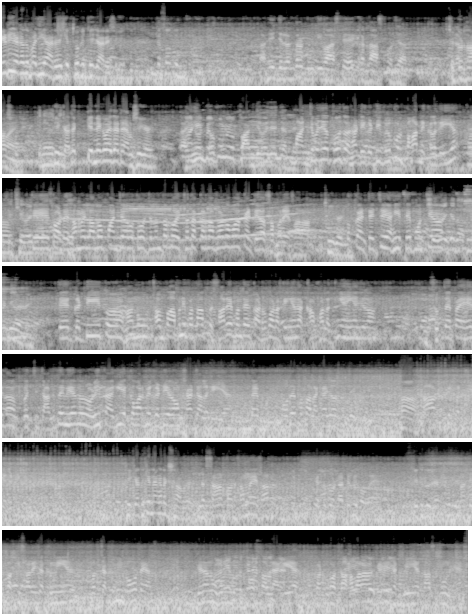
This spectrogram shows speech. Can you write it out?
ਕਿਹੜੀ ਜਗ੍ਹਾ ਤੋਂ ਭਾਜੀ ਆ ਰਹੇ? ਕਿੱਥੋਂ ਕਿੱਥੇ ਜਾ ਰਹੇ ਸੀਗੇ? ਦੱਸੋ ਤੁਸੀਂ। ਅਸੀਂ ਜਲੰਧਰ ਡਿਊਟੀ ਵਾਸਤੇ ਗੁਰਦਾਸਪੁਰ ਜਾ ਰਹੇ। ਕਿੰਨੇ ਠੀਕ ਹੈ ਤੇ ਕਿੰਨੇ ਕੁ ਵਜੇ ਦਾ ਟਾਈਮ ਸੀਗਾ ਇਹ? ਅਸੀਂ ਬਿਲਕੁਲ 5 ਵਜੇ ਚੱਲੇ। 5 ਵਜੇ ਉੱਥੋਂ ਤਾਂ ਸਾਡੀ ਗੱਡੀ ਬਿਲਕੁਲ ਬਾਹਰ ਨਿਕਲ ਗਈ ਆ। ਤੇ ਤੁਹਾਡੇ ਸਾਹਮਣੇ ਲਾ ਲਓ 5 ਉੱਥੋਂ ਜਲੰਧਰ ਤੋਂ ਇੱਥੇ ਤੱਕ ਦਾ ਬੜਾ ਬਹੁਤ ਘੰਟੇ ਦਾ ਸਫ਼ਰ ਹੈ ਸਾਰਾ। ਠੀਕ ਹੈ ਤੋਂ ਜੀ ਘੰਟੇ 'ਚ ਅਸੀਂ ਇੱਥੇ ਪਹੁੰਚੇ ਕੇ 10 ਮਿੰਟ ਹੀ ਹੋਇਆ ਹੈ ਤੇ ਗੱਡੀ ਤੋਂ ਸਾਨੂੰ ਤਾਂ ਆਪ ਨਹੀਂ ਪਤਾ ਸਾਰੇ ਬੰਦੇ ਘੱਟੋ ਘੱਟ ਕਈਆਂ ਦੇ ਅੱਖਾਂ ਅੱਖਾਂ ਲੱਗੀਆਂ ਹੋਈਆਂ ਜਦੋਂ ਸੁੱਤੇ ਪਏ ਇਹ ਤਾਂ ਵਿੱਚ ਜਾਗਦੇ ਵੀ ਇਹ ਤਾਂ ਰੋਲੀ ਪੈ ਗਈ ਇੱਕ ਵਾਰ ਵੀ ਗੱਡੀ ਰੌਂਗ ਸਾਈਡ ਚੱਲ ਗਈ ਆ ਤੇ ਉਹਦੇ ਪਤਾ ਲੱਗਾ ਜਦੋਂ ਦੇਖੀ ਹਾਂ। ਆਹ ਕਰਕੇ ਬੱਚੀ ਹੈ ਗੱਡੀ ਠੀਕ ਹੈ ਤੇ ਕਿੰਨਾ ਕੁ ਨੁਕਸਾਨ ਹੋਇਆ? ਨੁਕਸਾਨ ਤੁਹਾਡੇ ਸਾਹਮਣੇ ਸਰ ਇੱਕ ਦੋ ਡੱਟ ਵੀ ਹੋ ਗਏ ਆ ਇੱਕ ਦੋ ਜਗ੍ਹਾ ਤੋਂ ਅਤੇ ਬਾਕੀ ਸਾਰੇ ਜ਼ਖਮੀ ਆ ਪਰ ਜ਼ਖਮੀ ਬਹੁਤ ਆ ਜਿਨ੍ਹਾਂ ਨੂੰ ਹੁਣ ਹਸਪਤਾਲ ਲੈ ਗਏ ਆ ਘੱਟੋ ਘੱਟ 10 12 ਜਿਹੜੇ ਜ਼ਖਮੀ ਆ 10 ਹੋਣੇ ਆ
